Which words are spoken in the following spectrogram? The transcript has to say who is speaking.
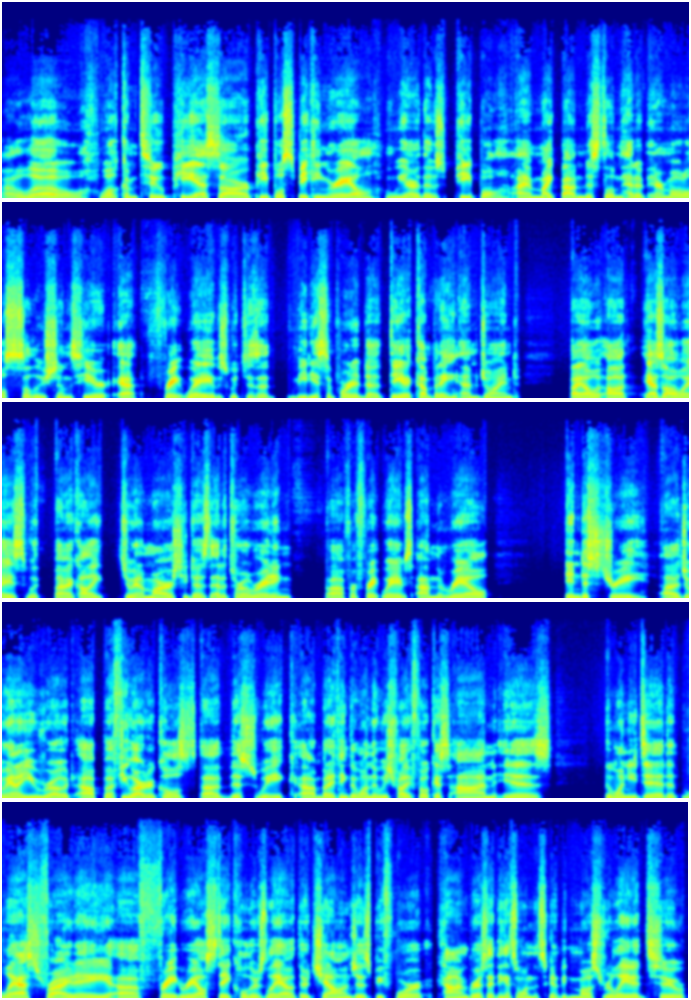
Speaker 1: Hello, welcome to PSR People Speaking Rail. We are those people. I am Mike Baudendistel, I'm head of intermodal solutions here at FreightWaves, which is a media supported uh, data company. I'm joined by, uh, as always, with by my colleague Joanna Marsh, who does the editorial writing uh, for FreightWaves on the rail industry. Uh, Joanna, you wrote up a few articles uh, this week, um, but I think the one that we should probably focus on is the one you did last Friday, uh, freight rail stakeholders lay out their challenges before Congress. I think it's the one that's going to be most related to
